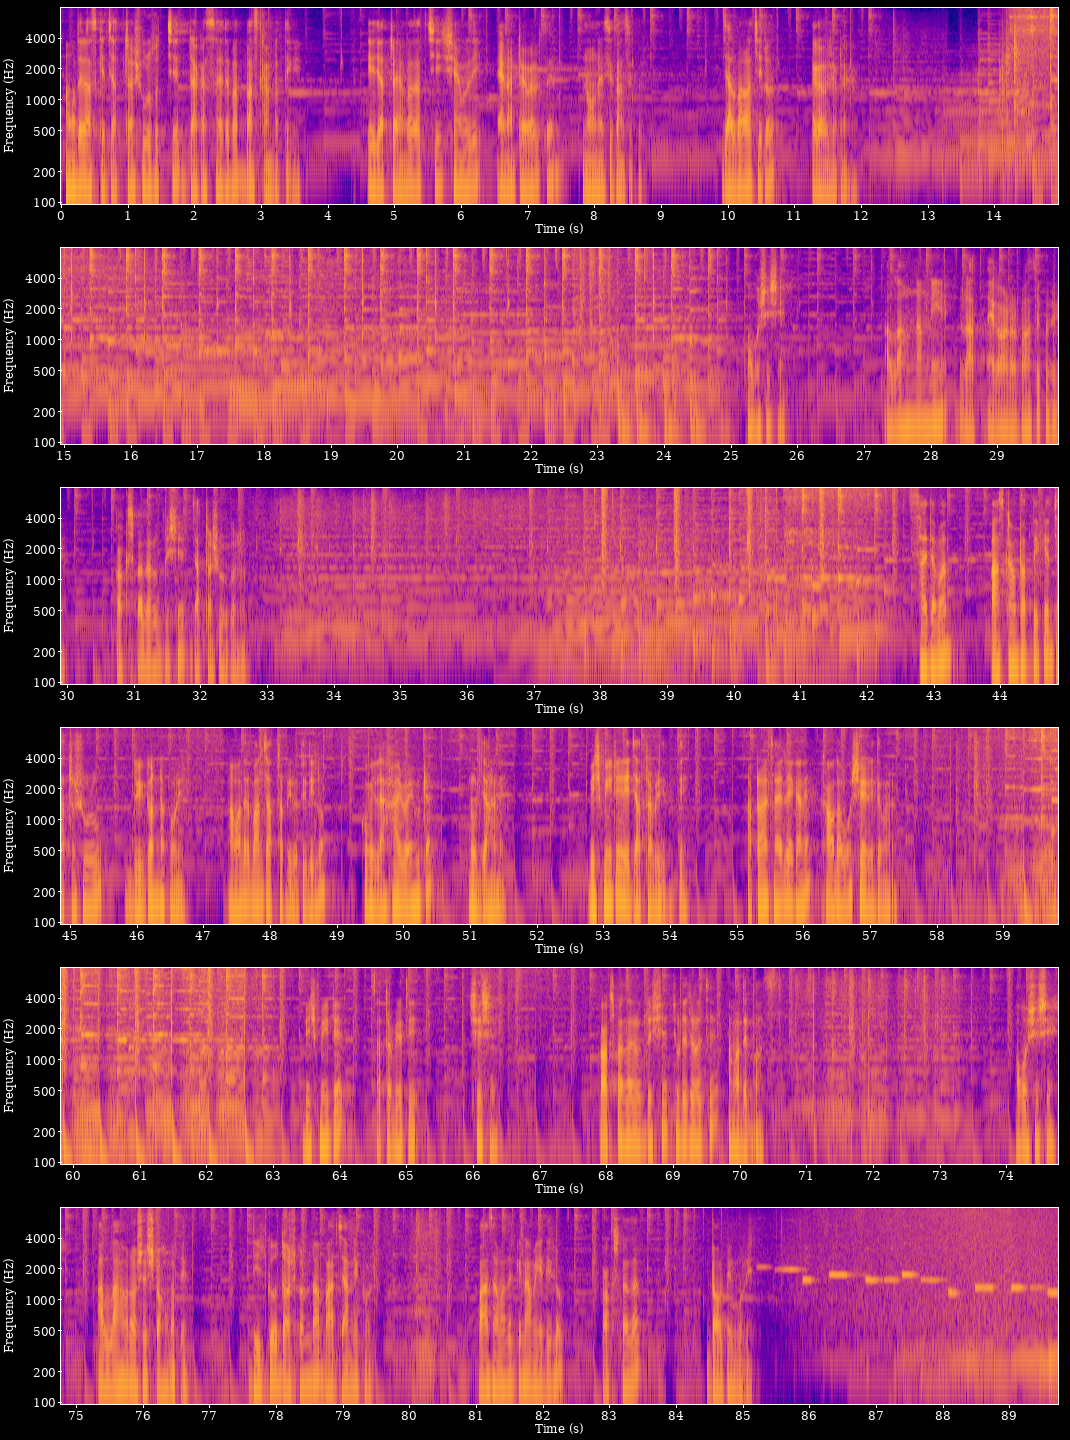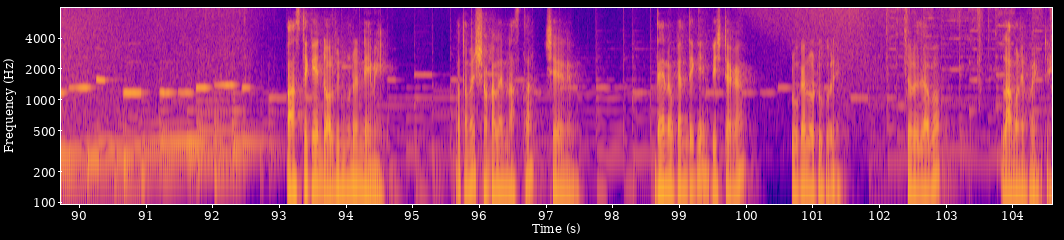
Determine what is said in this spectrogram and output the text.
আমাদের আজকের যাত্রা শুরু হচ্ছে ঢাকা সায়দাবাদ বাস কাউন্টার থেকে। এই যাত্রায় আমরা যাচ্ছি শ্যামলী অ্যানা ট্রাভেলসের নন এসি বাসে করে। যার ভাড়া ছিল এগারোশো টাকা। অবশেষে। আল্লাহর নাম নিয়ে রাত এগারোটার বাসে করে কক্সবাজার উদ্দেশ্যে যাত্রা শুরু করলাম। সায়দাবাদ বাস কাউন্টার থেকে যাত্রা শুরু দুই ঘণ্টা পরে। আমাদের বাস যাত্রা বিরতি দিল কুমিল্লা হাইওয়ে হোটেল নূরজাহানে। বিশ মিনিটের এই যাত্রা বিরতিতে আপনারা চাইলে এখানে খাওয়া দাওয়াও সেরে নিতে পারেন। বিশ মিনিটে যাত্রা বিরতি শেষে কক্সবাজারের উদ্দেশ্যে ছুটে চলেছে আমাদের বাস। অবশেষে আল্লাহর অশেষ রহমতে দীর্ঘ দশ ঘণ্টা বাস জার্নি পর বাস আমাদেরকে নামিয়ে দিল কক্সবাজার ডলফিন মোড়ে। বাস থেকে ডলফিন মুড়ে নেমে। প্রথমে সকালের নাস্তা সেরে নেব দেন ওখান থেকে বিশ টাকা লোকাল অটো করে চলে যাব লাবণী পয়েন্টে।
